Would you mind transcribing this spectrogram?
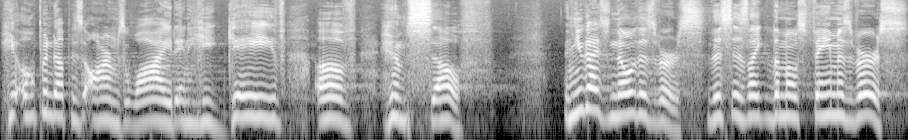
He opened up his arms wide and he gave of himself. And you guys know this verse. This is like the most famous verse.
